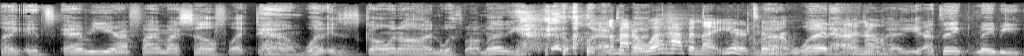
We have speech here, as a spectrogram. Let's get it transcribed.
Like it's every year i find myself like damn what is going on with my money? Like, No matter buy- what happened that year, no too. matter what happened that year. I think maybe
